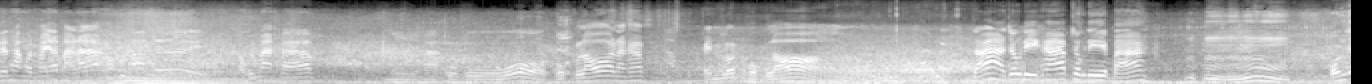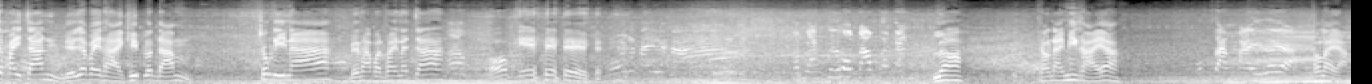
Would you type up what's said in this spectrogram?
เดินทางปลอดภัยนะป่านะ ขอบคุณมากเลย ขอบคุณมากครับ นี่ฮะโอ้โหหกล้อนะครับ เป็นรถหกล้อ จ้า โชคดีครับ โชคดีป๋าอื้อหือผมจะไปจันทร์เดี๋ยวจะไปถ่ายคลิปรถดำ โชคดีนะ เดินทางปลอดภัยนะจ้าครับโอเคโอ้ยจะไปหากำลังซื้อรถดำเหมือนกัน เหรอ แถวไหนมีขายอะผม สั่งใหม่เลยอะ เท่าไหร่อะ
